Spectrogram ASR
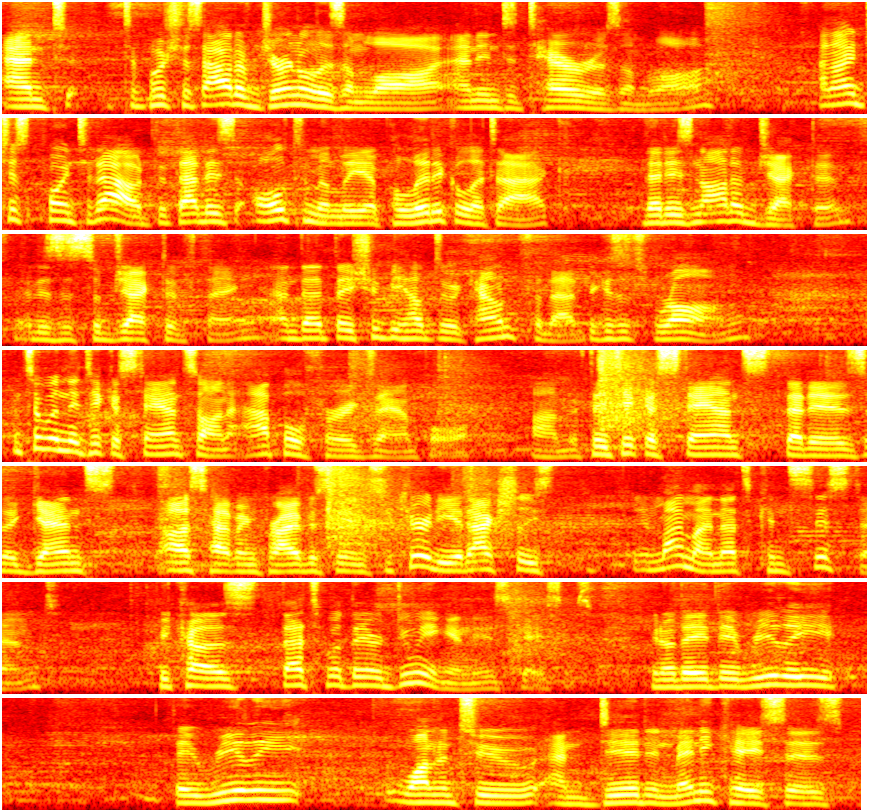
and to push us out of journalism law and into terrorism law. And I just pointed out that that is ultimately a political attack that is not objective, it is a subjective thing, and that they should be held to account for that because it's wrong. And so when they take a stance on Apple, for example, um, if they take a stance that is against us having privacy and security, it actually in my mind, that's consistent because that's what they're doing in these cases. You know, they, they really, they really wanted to and did in many cases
